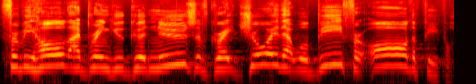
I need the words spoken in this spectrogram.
for behold, I bring you good news of great joy that will be for all the people.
